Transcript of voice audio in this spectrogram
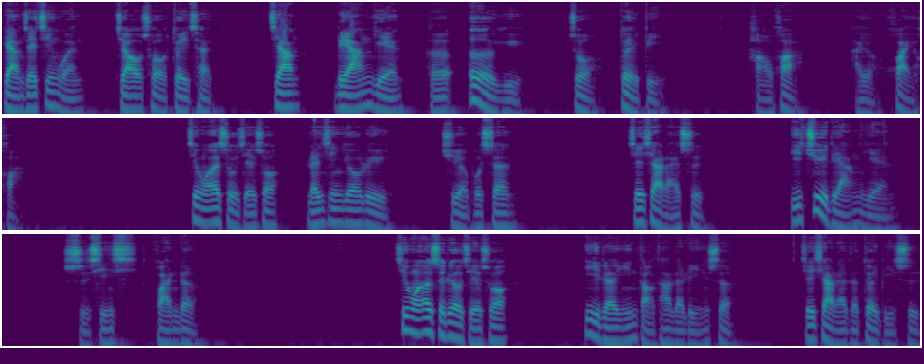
两节经文交错对称，将良言和恶语做对比，好话还有坏话。经文二十五节说：“人心忧虑，取而不生。”接下来是一句良言，使心喜。欢乐。经文二十六节说，一人引导他的邻舍。接下来的对比是，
